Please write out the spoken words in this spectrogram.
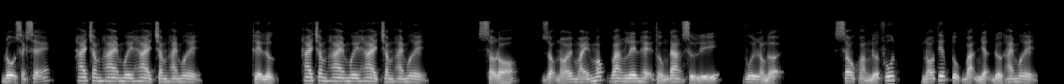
độ sạch sẽ 220-220. thể lực 220-220. sau đó giọng nói máy móc vang lên hệ thống đang xử lý vui lòng đợi sau khoảng nửa phút nó tiếp tục bạn nhận được 20,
